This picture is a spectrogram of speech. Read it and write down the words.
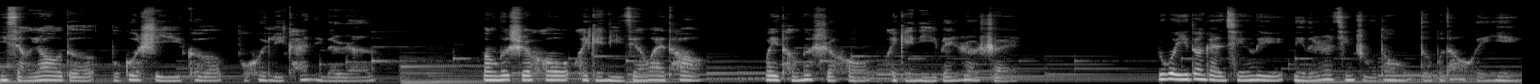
你想要的不过是一个不会离开你的人。冷的时候会给你一件外套，胃疼的时候会给你一杯热水。如果一段感情里，你的热情主动得不到回应，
